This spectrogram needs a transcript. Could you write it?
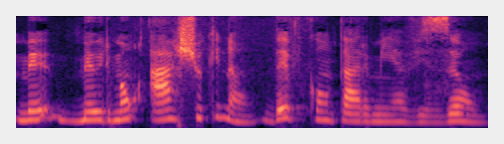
Meu, meu irmão acho que não. Devo contar minha visão?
